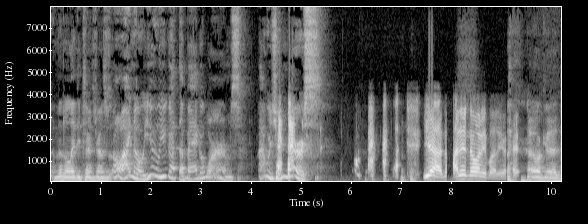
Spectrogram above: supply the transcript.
And then the lady turns around and says, "Oh, I know you. You got the bag of worms. I was your nurse." Yeah, no, I didn't know anybody. Right? oh, good.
